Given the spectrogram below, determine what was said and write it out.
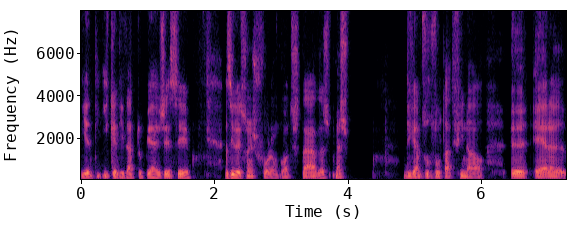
e, e candidato do PAGC. As eleições foram contestadas, mas, digamos, o resultado final eh, era,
